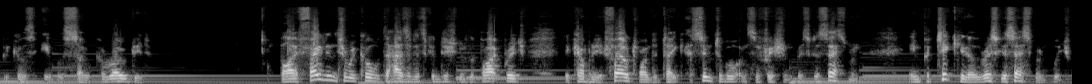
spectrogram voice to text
because it was so corroded. By failing to record the hazardous condition of the pipe bridge, the company had failed to undertake a suitable and sufficient risk assessment. In particular, the risk assessment, which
